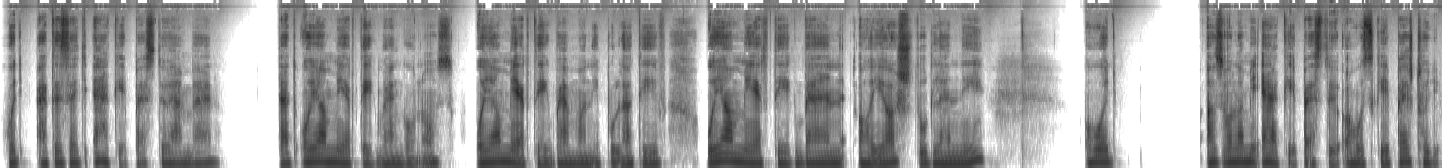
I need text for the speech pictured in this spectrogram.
hogy hát ez egy elképesztő ember. Tehát olyan mértékben gonosz, olyan mértékben manipulatív, olyan mértékben aljas tud lenni, hogy az valami elképesztő ahhoz képest, hogy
